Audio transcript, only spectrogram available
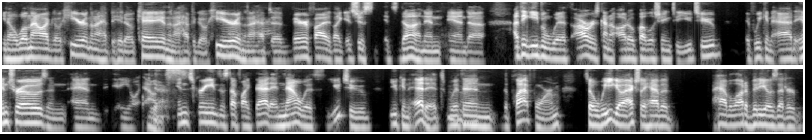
you know, well, now I go here and then I have to hit OK and then I have to go here and then I have to verify. Like it's just, it's done. And, and, uh, I think even with ours kind of auto publishing to YouTube, if we can add intros and, and, you know, yes. in screens and stuff like that. And now with YouTube, you can edit mm-hmm. within the platform. So we go actually have it have a lot of videos that are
